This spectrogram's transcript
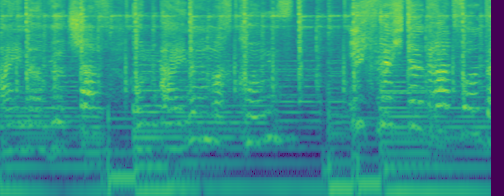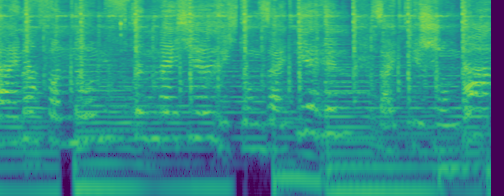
Einer Wirtschaft und einem macht Kunst. Ich flüchte grad vor deiner Vernunft. In welche Richtung seid ihr hin? Seid ihr schon da?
